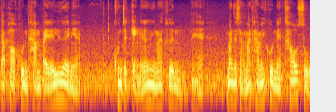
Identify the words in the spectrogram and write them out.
แต่พอคุณทำไปเรื่อยๆเนี่ยคุณจะเก่งในเรื่องนี้มากขึ้นนะฮะ มันจะสามารถทำให้คุณเนี่ยเข้าสู่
